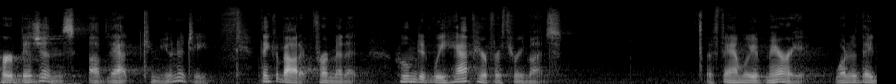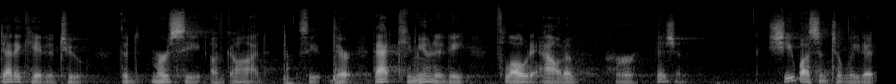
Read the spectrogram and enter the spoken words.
her visions of that community. Think about it for a minute. Whom did we have here for three months? The family of Mary. What are they dedicated to? the mercy of God. See, there, that community flowed out of her vision. She wasn't to lead it,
